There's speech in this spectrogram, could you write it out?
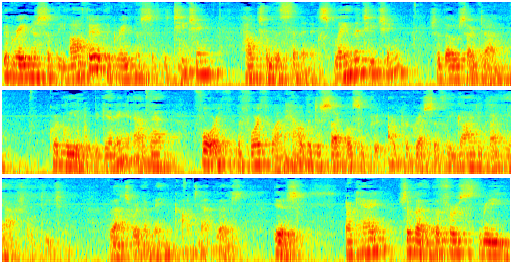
the greatness of the author, the greatness of the teaching, how to listen and explain the teaching. So those are done quickly at the beginning. And then, fourth, the fourth one, how the disciples are progressively guided by the actual teaching. That's where the main content is. is. Okay, so the, the first three,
